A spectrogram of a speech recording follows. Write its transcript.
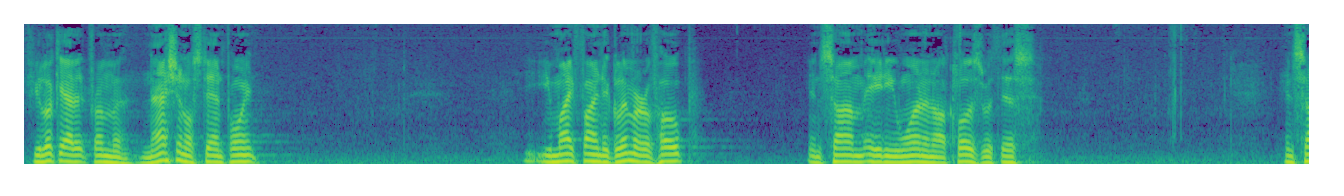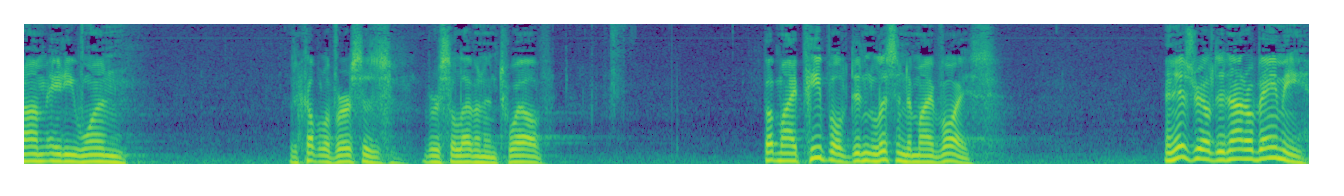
If you look at it from a national standpoint, you might find a glimmer of hope in Psalm 81, and I'll close with this. In Psalm 81, there's a couple of verses, verse 11 and 12. But my people didn't listen to my voice, and Israel did not obey me.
